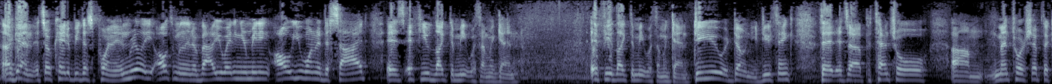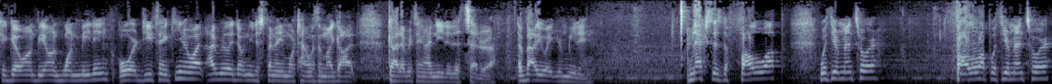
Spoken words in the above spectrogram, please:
Again, it's okay to be disappointed. And really, ultimately, in evaluating your meeting, all you want to decide is if you'd like to meet with them again if you'd like to meet with them again. Do you or don't you? Do you think that it's a potential um, mentorship that could go on beyond one meeting, or do you think you know what? I really don't need to spend any more time with them. I got got everything I needed, etc. Evaluate your meeting. Next is the follow up with your mentor. Follow up with your mentor.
